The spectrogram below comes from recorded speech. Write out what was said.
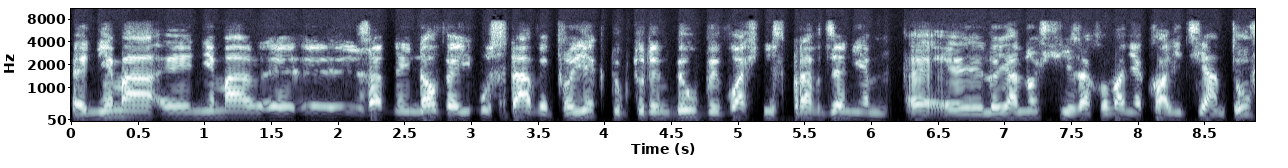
e, nie ma, e, nie ma żadnej nowej ustawy, projektu, którym byłby właśnie sprawdzeniem lojalności i zachowania koalicjantów,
